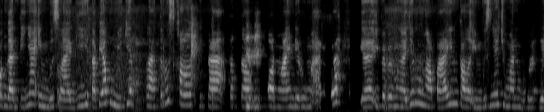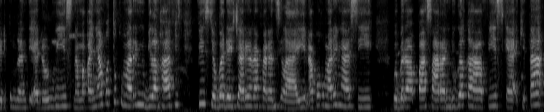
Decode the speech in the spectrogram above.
penggantinya imbus lagi. Tapi aku mikir, lah terus kalau kita tetap online di rumah aja, ya IPB mengajar mau ngapain kalau imbusnya cuma buat jadi pengganti Edelweiss. Nah makanya aku tuh kemarin bilang ke Hafiz, Hafiz coba deh cari referensi lain. Aku kemarin ngasih beberapa saran juga ke Hafiz, kayak kita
